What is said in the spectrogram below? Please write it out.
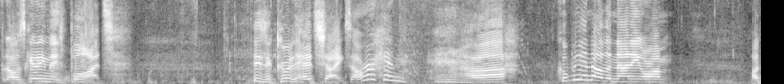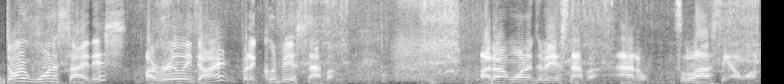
But I was getting these bites. These are good head shakes. I reckon, uh, could be another nanny or I'm, I don't want to say this. I really don't, but it could be a snapper. I don't want it to be a snapper at all. It's the last thing I want.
